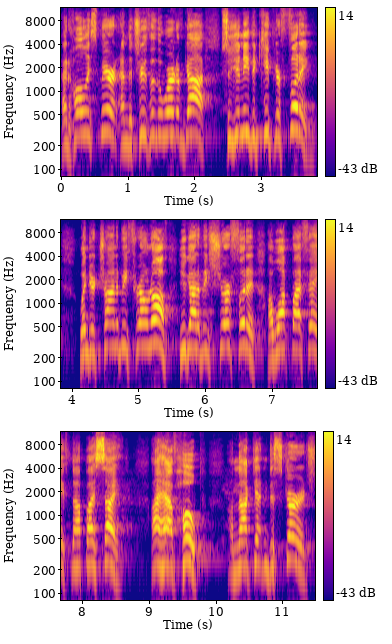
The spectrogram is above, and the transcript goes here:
And Holy Spirit and the truth of the Word of God. So you need to keep your footing. When you're trying to be thrown off, you got to be sure footed. I walk by faith, not by sight. I have hope. I'm not getting discouraged.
